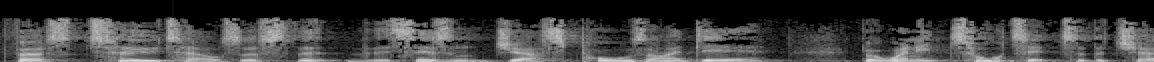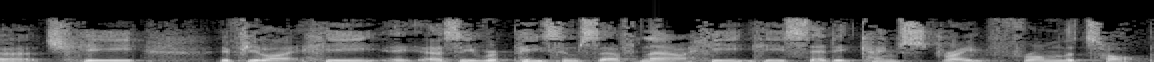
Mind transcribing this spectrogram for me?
Verse 2 tells us that this isn't just Paul's idea, but when he taught it to the church, he, if you like, he, as he repeats himself now, he, he said it came straight from the top.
